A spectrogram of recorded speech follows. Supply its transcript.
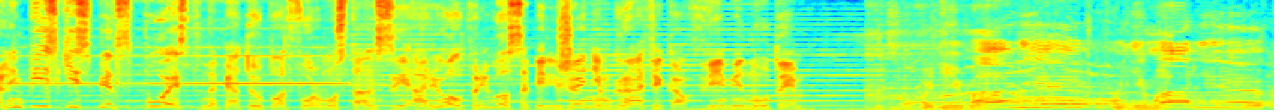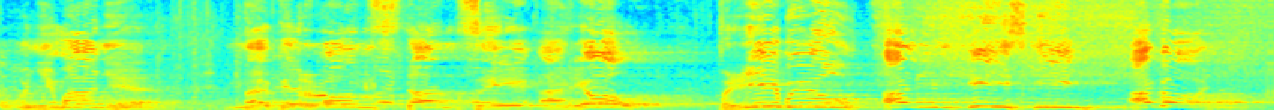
Олимпийский спецпоезд на пятую платформу станции «Орел» прибыл с опережением графика в две минуты. Внимание, внимание, внимание! На перрон станции «Орел» прибыл Олимпийский огонь!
